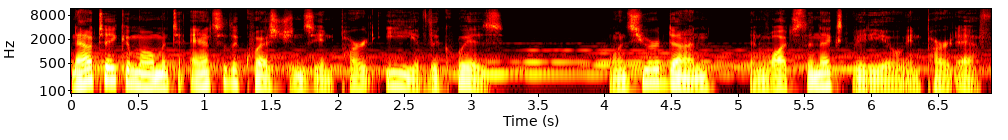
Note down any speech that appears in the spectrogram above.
Now take a moment to answer the questions in Part E of the quiz. Once you are done, then watch the next video in Part F.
